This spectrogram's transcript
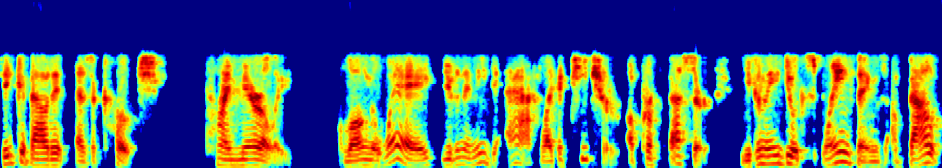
Think about it as a coach, primarily. Along the way, you're going to need to act like a teacher, a professor. You're going to need to explain things about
